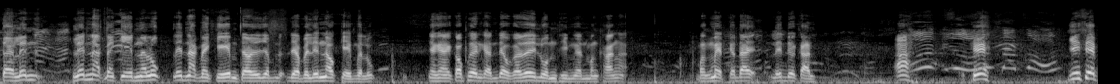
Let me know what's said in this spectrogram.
แต่เล่นเล่นหนักในเกมนะลูกเล่นหนักในเกมจะจะอย่าไปเล่นนอกเกมกันลูกยังไงก็เพื่อนกันเดี๋ยวก็ได้รวมทีมกันบางครั้งอะ บางแมตช์ก็ได้เล่นด้วยกัน อะ โอเคยี่สิบ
